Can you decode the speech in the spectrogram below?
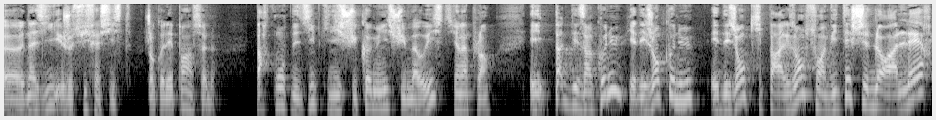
euh, nazi je suis fasciste. J'en connais pas un seul. Par contre, des types qui disent je suis communiste, je suis maoïste, il y en a plein. Et pas que des inconnus, il y a des gens connus. Et des gens qui, par exemple, sont invités chez leur l'air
